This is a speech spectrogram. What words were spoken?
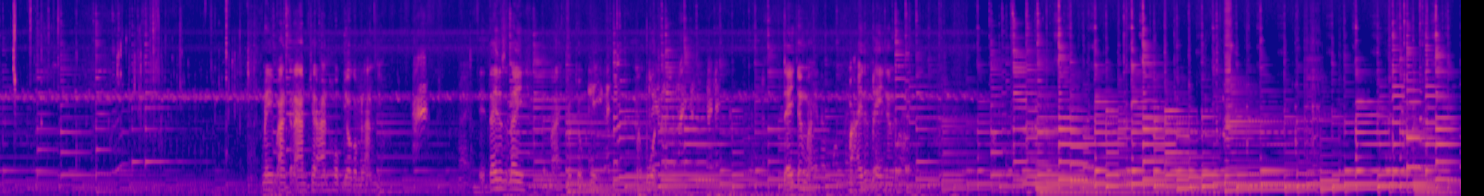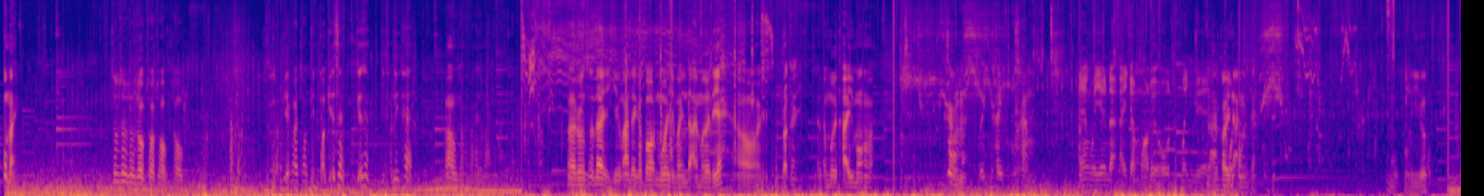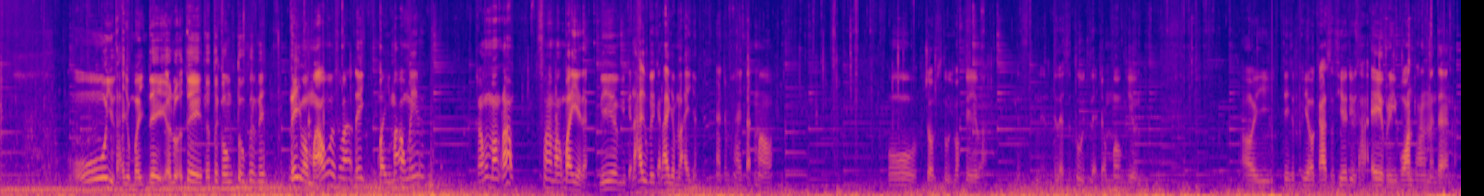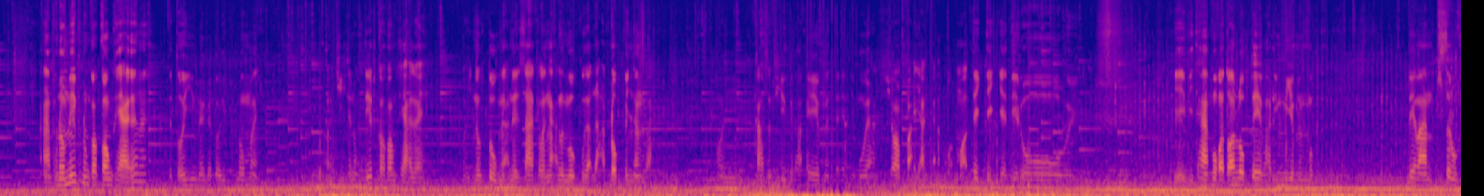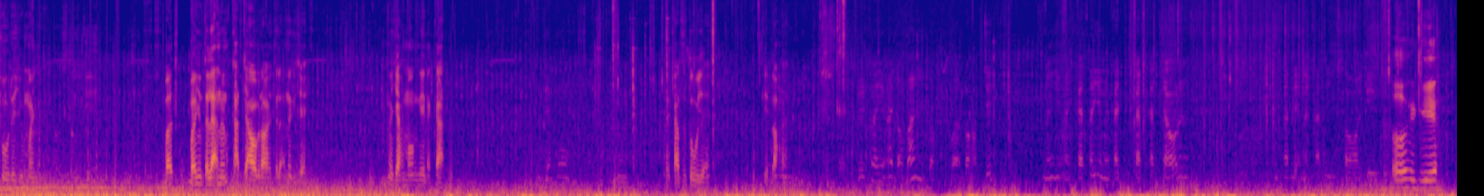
នេះបានក្តាមច្រើនហូបយកកម្លាំងយកទេទៅស្ដីបាយទៅជុំមក4ដេកចឹងបាទបាយហ្នឹងដេកចឹងអូម៉ៃជុំជុំជុំជុំជុំជុំជុំទៀត អោចាំចាំចាំអឺរុនស្ដីយើងបានតែកបតមួយជាមួយដាក់មើលទេអូយប្រឹកហើយតែមើលថៃហ្មងបាទខំដូចខៃខំអញ្ចឹងបើយើងដាក់ដៃចំមាត់វាអូនមិញវាដាក់កុយដាក់តែមកពីយោអូយថាយំមិនដេកអត់លក់ទេទៅទៅកងទូកទៅនេះដេក1ម៉ោងស្មើដេក3ម៉ោងអីក្រោមម៉ោង10ស្មើម៉ោង3ទេវាវាក្តៅវាក្តៅចម្លែកអាចចំហាយទឹកមក អូជាប់ស្ទូចរបស់គេបាទទម្លាក់ស្ទូចទម្លាក់ចំមកយើងឲ្យទេសភាពអាកាសធាតុនិយាយថា everyone ខាងមែនតើអាភ្នំនេះភ្នំកកងក្រៅណាកតុយយើងនៅកតុយភ្នំហ្នឹងជីទៅនោះទៀតក៏កងក្រៅហើយនោះទូកអ្នកនេសាទល្ងាក់ល្ងុកដាក់ដប់ពេញហ្នឹងបាទអូយអាកាសធាតុគឺថាអេមែនតើជាមួយអាខ្យល់បរិយាកាសមកមកតិចតិចទៀតទៀតអូយនិយាយពីថាមុខអត់តន់លប់ទេបាទដូចមៀមនឹងមុខ ដែលបានស្រុកខ្លួនទៅយូរមិញបើបើខ្ញុំតម្លាក់នោះកាត់ចោលបណ្ដោយតម្លាក់នឹងចេះមកចាស់មកគេតែកាត់តែកាត់ស្ទូចហើយគេដោះហើយពេលខ្លះយើងអាចដោះបានយើងដោះបើដោះអត់ចេះហ្នឹងយើងអាចកាត់ទៅយើងមិនកាត់កាត់កាត់ចោលកាត់លក្ខណៈកាត់នេះតឲ្យគេអូយគាយើង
